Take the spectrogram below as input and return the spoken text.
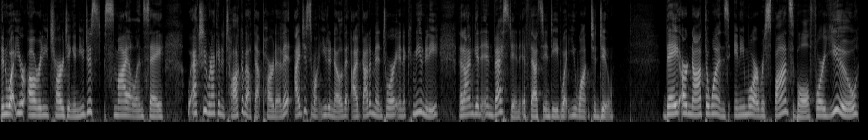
than what you're already charging. And you just smile and say, actually, we're not going to talk about that part of it. I just want you to know that I've got a mentor in a community that I'm going to invest in if that's indeed what you want to do. They are not the ones anymore responsible for you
